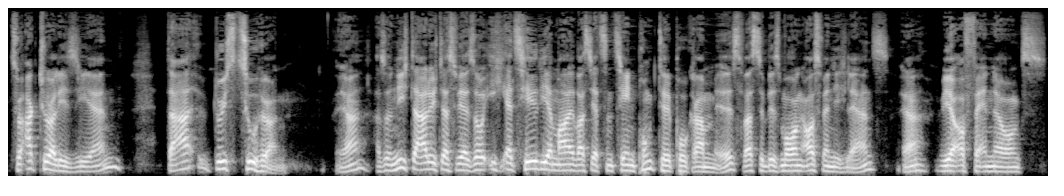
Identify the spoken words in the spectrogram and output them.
zu aktualisieren, da durchs Zuhören. Ja, also nicht dadurch, dass wir so, ich erzähle dir mal, was jetzt ein Zehn-Punkte-Programm ist, was du bis morgen auswendig lernst, ja, wir auf Veränderungs,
